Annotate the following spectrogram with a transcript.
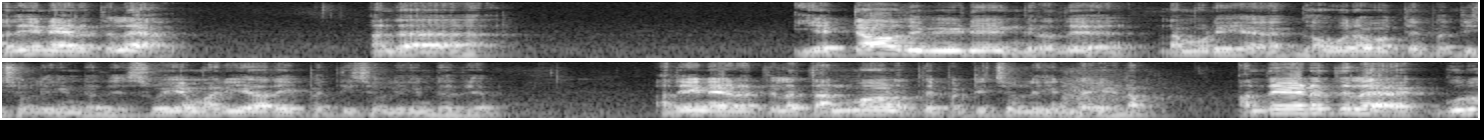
அதே நேரத்தில் அந்த எட்டாவது வீடுங்கிறது நம்முடைய கௌரவத்தை பற்றி சொல்லுகின்றது சுயமரியாதை பற்றி சொல்லுகின்றது. அதே நேரத்தில் தன்மானத்தை பற்றி சொல்லுகின்ற இடம். அந்த இடத்துல குரு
